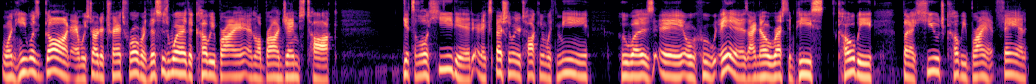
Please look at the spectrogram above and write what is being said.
When he was gone and we started to transfer over, this is where the Kobe Bryant and LeBron James talk gets a little heated, and especially when you're talking with me, who was a or who is, I know, rest in peace, Kobe, but a huge Kobe Bryant fan.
